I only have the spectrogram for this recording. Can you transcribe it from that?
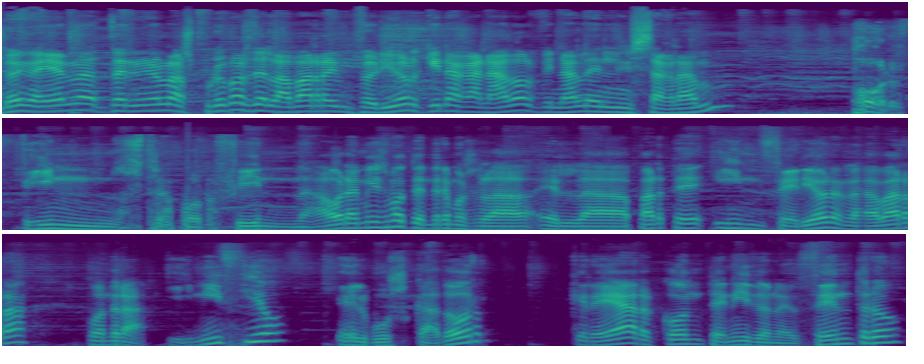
Venga, ya han terminado las pruebas de la barra inferior. ¿Quién ha ganado al final en Instagram? Por fin, ostras, por fin. Ahora mismo tendremos en la, en la parte inferior, en la barra, pondrá inicio, el buscador, crear contenido en el centro,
